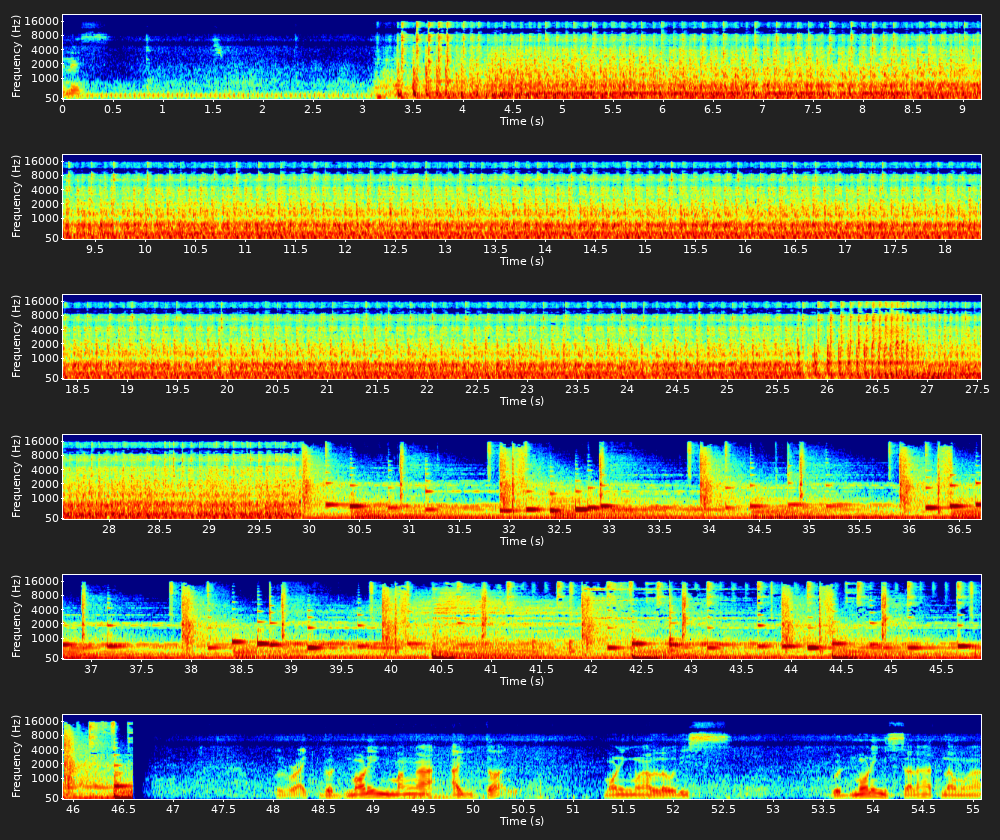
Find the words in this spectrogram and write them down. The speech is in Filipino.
Release. Good morning mga idol. Morning mga lodies. Good morning sa lahat ng mga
